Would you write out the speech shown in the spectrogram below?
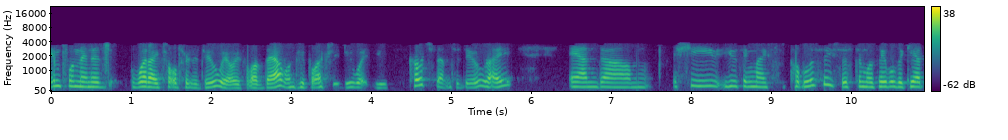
implemented what I told her to do. We always love that when people actually do what you coach them to do, right? And um, she, using my publicity system, was able to get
